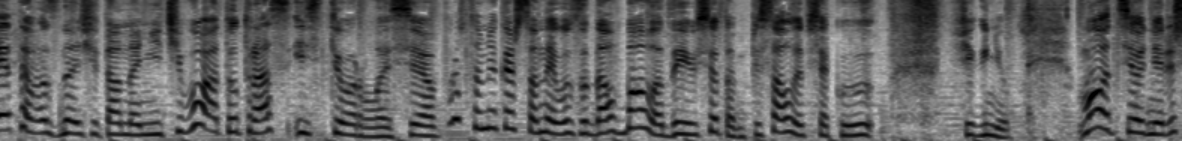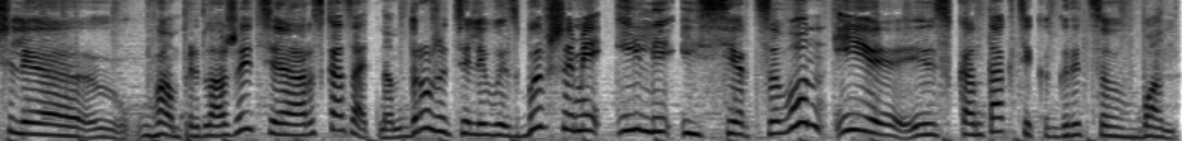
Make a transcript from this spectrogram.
этого, значит, она ничего, а тут раз и стерлась. Просто, мне кажется, она его задолбала, да и все там писала всякую фигню. Мы вот сегодня решили э, вам предложить э, рассказать нам, дружите ли вы с бывшими или из сердца вон и из ВКонтакте, как говорится, в бан.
